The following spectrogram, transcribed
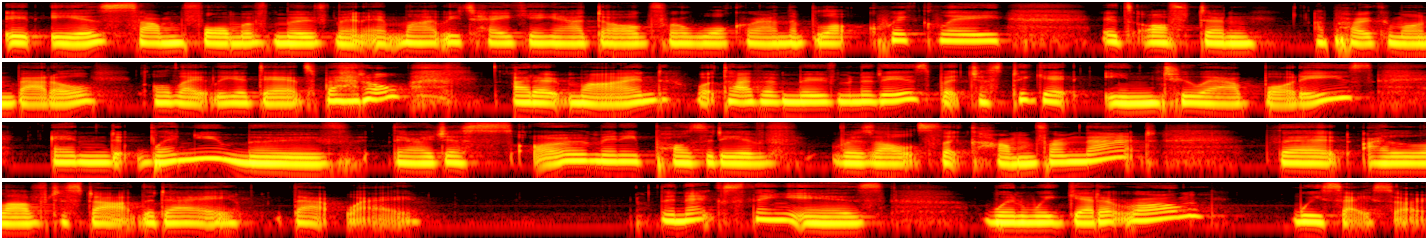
it is, some form of movement. It might be taking our dog for a walk around the block quickly. It's often a Pokemon battle or lately a dance battle. I don't mind what type of movement it is, but just to get into our bodies and when you move, there are just so many positive results that come from that that I love to start the day that way. The next thing is when we get it wrong, we say so.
